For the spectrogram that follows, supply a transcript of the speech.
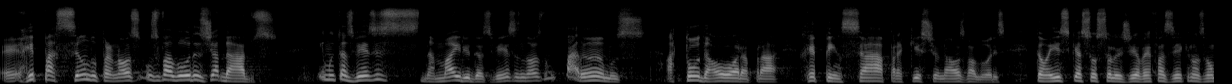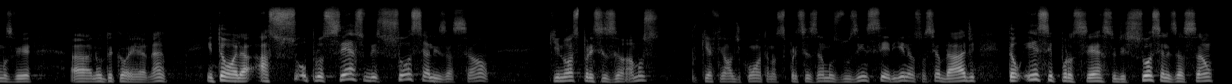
é, repassando para nós os valores já dados. E muitas vezes, na maioria das vezes, nós não paramos a toda hora para repensar, para questionar os valores. Então é isso que a sociologia vai fazer, que nós vamos ver uh, no decorrer. Né? Então, olha, a, o processo de socialização que nós precisamos, porque afinal de contas nós precisamos nos inserir na sociedade. Então, esse processo de socialização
